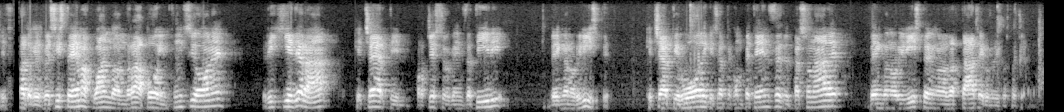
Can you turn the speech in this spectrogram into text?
il fatto che quel sistema quando andrà poi in funzione richiederà che certi processi organizzativi vengano rivisti, che certi ruoli, che certe competenze del personale vengono riviste, vengono adattate e cose di questo genere.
